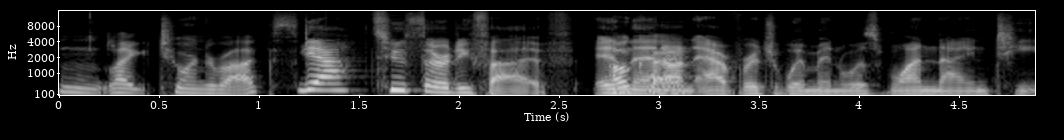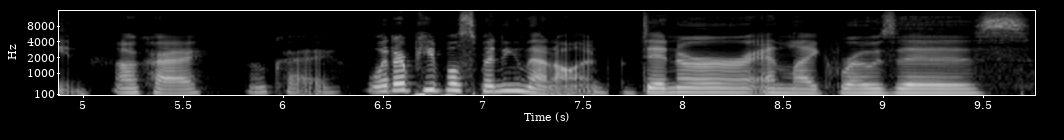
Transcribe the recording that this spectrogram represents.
Hmm, like 200 bucks. Yeah, 235. And then on average women was 119. Okay. Okay. What are people spending that on? Dinner and like roses.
